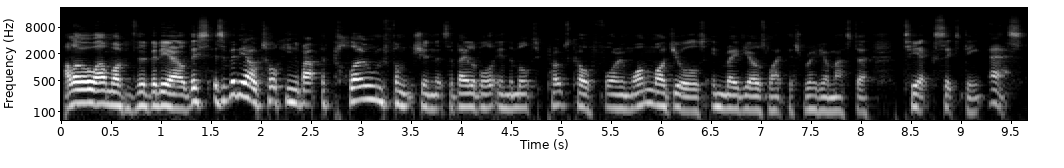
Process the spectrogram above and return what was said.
Hello and welcome to the video. This is a video talking about the clone function that's available in the multi-protocol 4-in-1 modules in radios like this Radiomaster TX16S.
